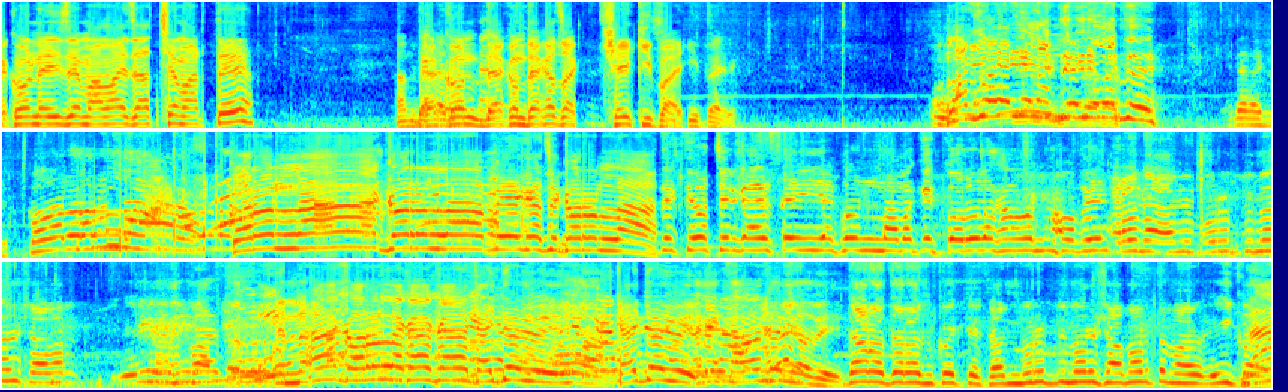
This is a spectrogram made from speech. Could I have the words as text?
এখন এই যে মামায় যাচ্ছে মারতে এখন এখন দেখা যাক সে কি পায়। কি পারে লাগছে এই যে লাগছে এই লাগছে করল্লা! করল্লা পেয়ে গেছে করল্লা। দেখতে পাচ্ছেন গাইস এই এখন মামাকে করলা খাওয়ানো হবে। আরে না আমি মুরব্বী মানুষ আমার না করল্লা খা খা খাইতে খাওয়ানোই হবে। দাঁড়া দাঁড়া আমি কইতেছি আমি মুরব্বী মানুষ আমার তো না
